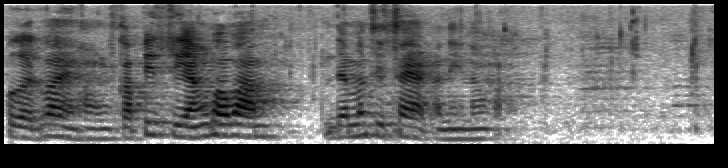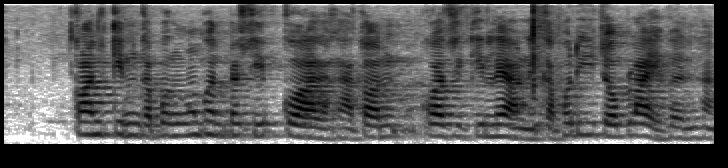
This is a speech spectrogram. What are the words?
เปิดไว้ค่ะกับปิดเสียงเพราะว่าเดี๋ยวมันสิแทรกอันนี้เนาะค่ะ ก่อนกินกับเบิ้งของเพิ่นไปสิบกว่าแหละค่ะ ตอนก่อนสิกินแล้วนี่กับพอดีจบไล่เพิ่นค่ะ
